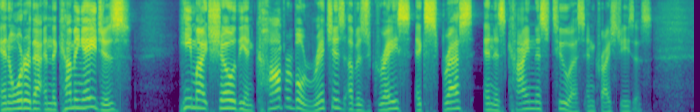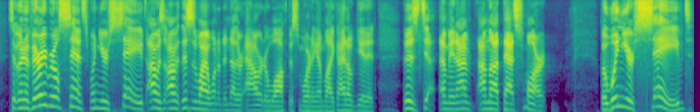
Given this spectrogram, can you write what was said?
in order that in the coming ages, he might show the incomparable riches of his grace expressed in his kindness to us in Christ Jesus. So, in a very real sense, when you're saved, I was, I, this is why I wanted another hour to walk this morning. I'm like, I don't get it. This, I mean, I'm, I'm not that smart. But when you're saved,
